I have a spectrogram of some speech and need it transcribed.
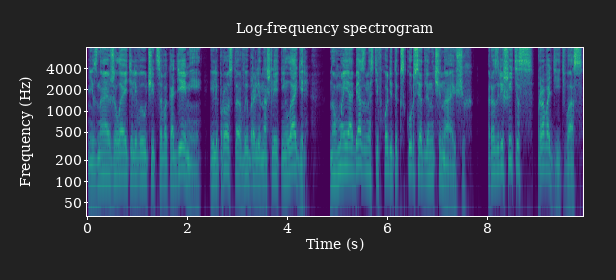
Не знаю, желаете ли вы учиться в академии или просто выбрали наш летний лагерь, но в мои обязанности входит экскурсия для начинающих. Разрешите-с проводить вас.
